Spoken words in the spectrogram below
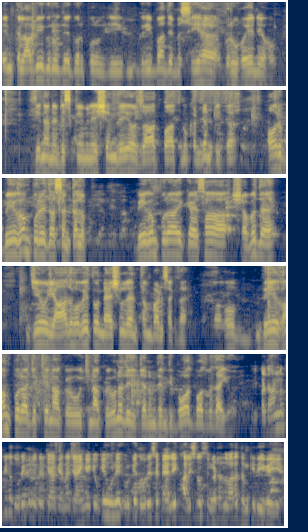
ਇਨਕਲਾਬੀ ਗੁਰੂ ਦੇ ਗੁਰਪੁਰਬ ਦੀ ਗਰੀਬਾਂ ਦੇ ਮਸੀਹਾ ਗੁਰੂ ਹੋਏ ਨੇ ਉਹ ਜਿਨ੍ਹਾਂ ਨੇ ਡਿਸਕ੍ਰਿਮੀਨੇਸ਼ਨ ਦੇ ਔਰ ਜ਼ਾਤ ਪਾਤ ਨੂੰ ਖੰਡਨ ਕੀਤਾ ਔਰ ਬੇਗਮਪੁਰੇ ਦਾ ਸੰਕਲਪ ਬੇਗਮਪੁਰਾ ਇੱਕ ਐਸਾ ਸ਼ਬਦ ਹੈ ਜੇ ਉਹ ਯਾਦ ਹੋਵੇ ਤਾਂ ਨੈਸ਼ਨਲ ਐਂਥਮ ਬਣ ਸਕਦਾ ਹੈ ਉਹ ਬੇਗਮਪੁਰਾ ਜਿੱਥੇ ਨਾ ਕੋਈ ਉੱਚ ਨਾ ਕੋਈ ਉਹਨਾਂ ਦੇ ਜਨਮ ਦਿਨ ਦੀ ਬਹੁਤ ਬਹੁਤ ਵਧਾਈ ਹੋਵੇ प्रधानमंत्री के दौरे को लेकर क्या कहना चाहेंगे क्योंकि उन्हें उनके दौरे से पहले ही खालिस्तान संगठन द्वारा धमकी दी गई है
